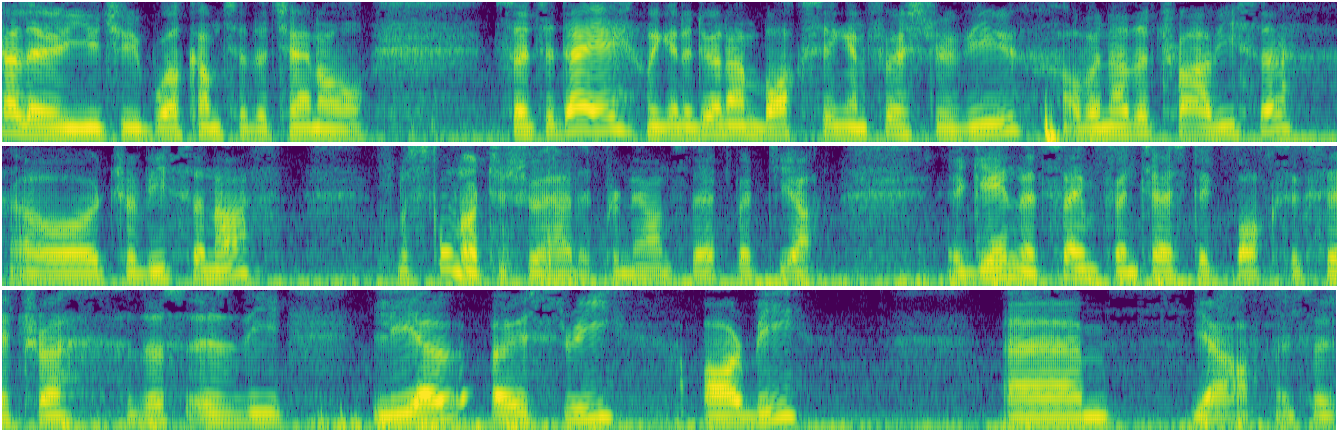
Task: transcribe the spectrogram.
Hello YouTube, welcome to the channel. So today we're going to do an unboxing and first review of another Trivisa or Travisa knife. I'm still not too sure how to pronounce that, but yeah. Again, that same fantastic box, etc. This is the Leo 03 RB. Um, yeah, it's a,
